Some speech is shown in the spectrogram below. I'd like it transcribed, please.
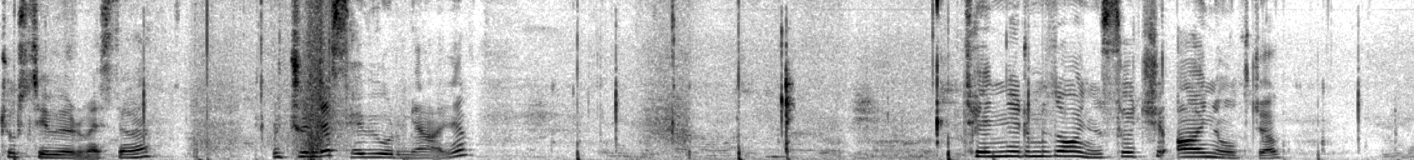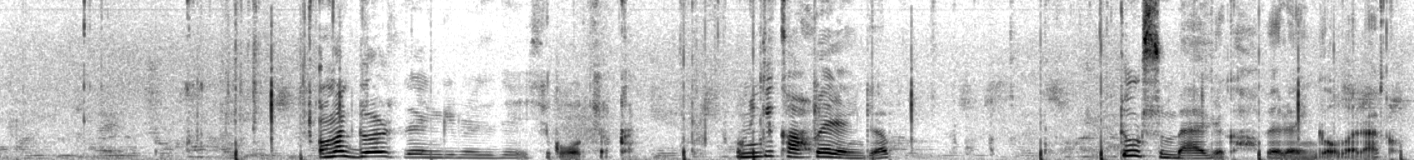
Çok seviyorum Eslem'i. Üçünü de seviyorum yani. Tenlerimiz aynı. Saçı aynı olacak. Ama göz rengimiz değişik olacak. Onunki kahverengi. Dursun bence kahverengi olarak.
